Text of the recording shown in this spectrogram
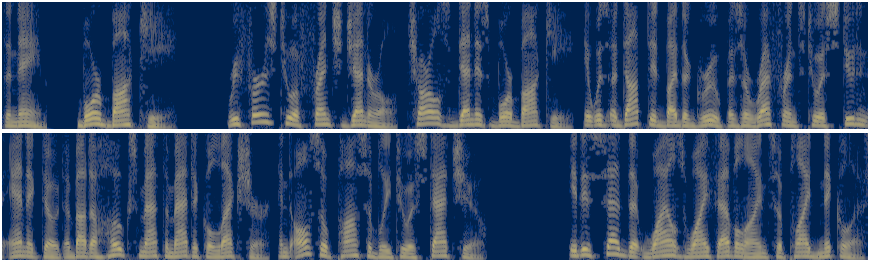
The name, Bourbaki, refers to a French general, Charles Denis Bourbaki. It was adopted by the group as a reference to a student anecdote about a hoax mathematical lecture, and also possibly to a statue. It is said that Weil's wife Eveline supplied Nicholas.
